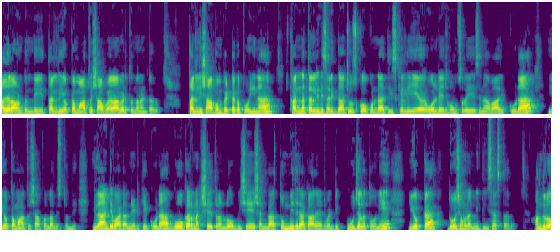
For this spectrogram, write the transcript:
అది ఎలా ఉంటుంది? తల్లి యొక్క మాతృశాపం ఎలా పెడుతుందని అంటారు. తల్లి శాపం పెట్టకపోయినా కన్న తల్లిని సరిగ్గా చూసుకోకుండా తీసుకెళ్ళి ఓల్డ్ ఏజ్ హోమ్స్లో వేసిన వారికి కూడా ఈ యొక్క మాతృశాపం లభిస్తుంది. ఇలాంటి వాటన్నిటికీ కూడా గోకర్ణ క్షేత్రంలో విశేషంగా తొమ్మిది రకాలైనటువంటి పూజలతోని ఈ యొక్క దోషములన్నీ తీసేస్తారు. అందులో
